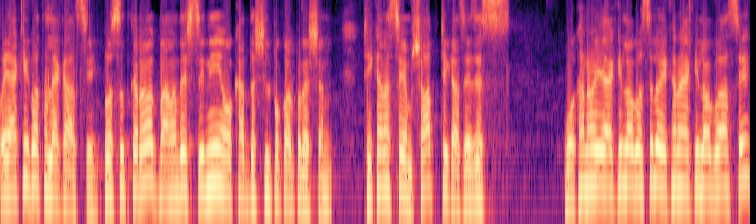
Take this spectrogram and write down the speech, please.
ওই একই কথা লেখা আছে। প্রস্তুতকারক বাংলাদেশ চিনি ও খাদ্য শিল্প কর্পোরেশন। ঠিকানা সেম সব ঠিক আছে। এই যে ওখানে ওই একই লগো ছিল এখানে একই লগো আছে।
